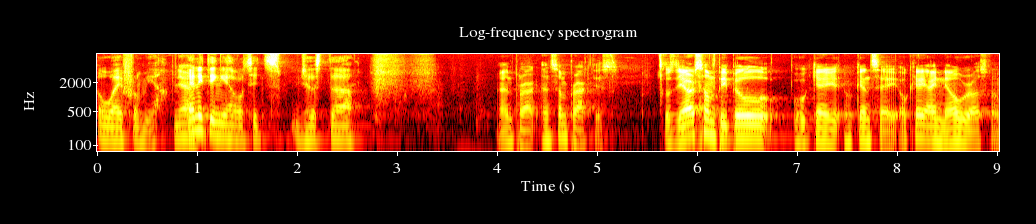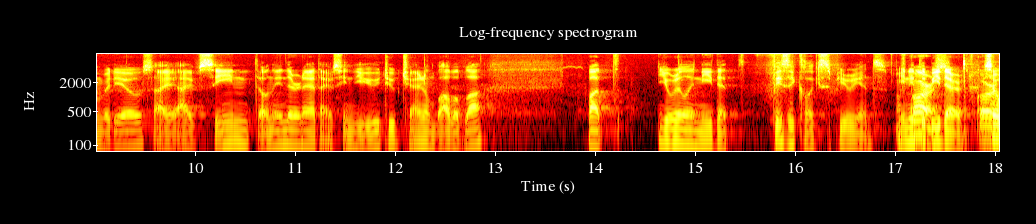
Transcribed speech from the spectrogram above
away from you. Yeah. Anything else, it's just uh, and prac and some practice because there are some people who can who can say okay i know ross from videos I, i've seen it on the internet i've seen the youtube channel blah blah blah but you really need that physical experience. You Of need to be there. of course, so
